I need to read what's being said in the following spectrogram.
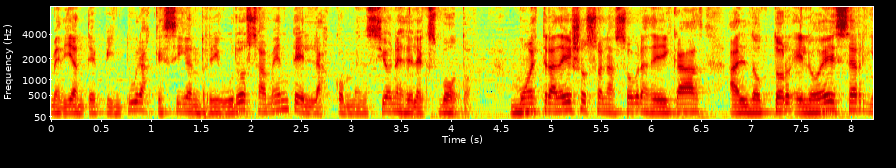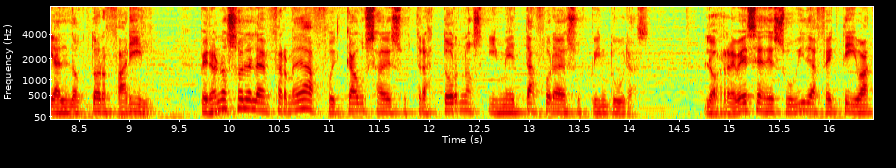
mediante pinturas que siguen rigurosamente las convenciones del exvoto. Muestra de ello son las obras dedicadas al doctor Eloeser y al doctor Faril. Pero no solo la enfermedad fue causa de sus trastornos y metáfora de sus pinturas. Los reveses de su vida afectiva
